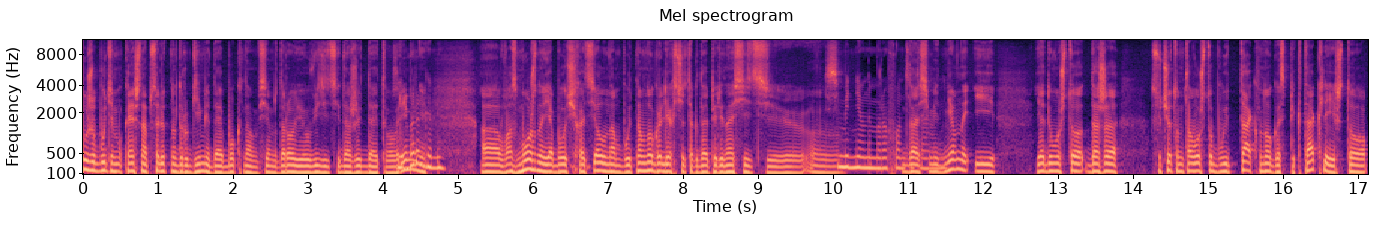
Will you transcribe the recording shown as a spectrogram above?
уже будем, конечно, абсолютно другими, дай бог нам всем здоровья увидеть и дожить до этого времени. Киборгами. А, Возможно, я бы очень хотел, нам будет намного легче тогда переносить Семидневный марафон. да, семидневный. И я думаю, что даже с учетом того, что будет так много спектаклей, что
